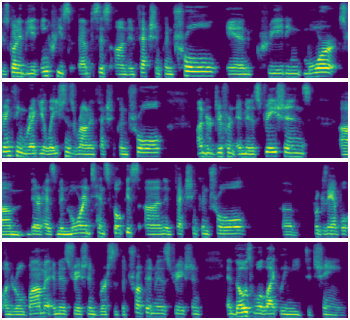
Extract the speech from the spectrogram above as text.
there's going to be an increased emphasis on infection control and creating more strengthening regulations around infection control under different administrations. Um, there has been more intense focus on infection control, uh, for example, under Obama administration versus the Trump administration, and those will likely need to change.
